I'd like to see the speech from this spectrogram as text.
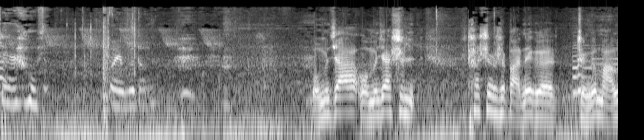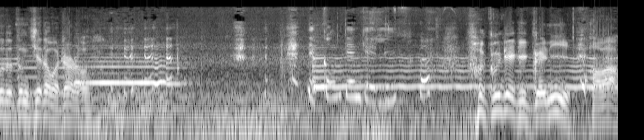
对啊，我我也不懂。我们家我们家是，他是不是把那个整个马路的灯接到我这儿了？你供电给零。我供电给格力，好吧？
